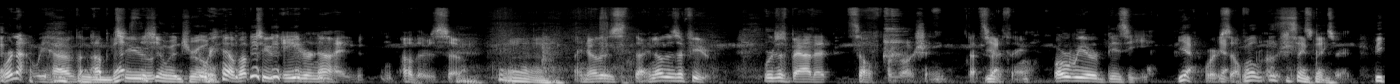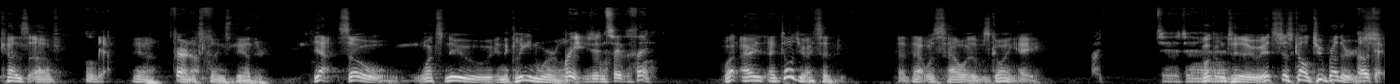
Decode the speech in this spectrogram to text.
We're not. We have up that's to the show intro. we have up to eight or nine others. So Ah, I know there's I know there's a few. We're just bad at self promotion, that sort of thing, or we are busy. yeah, Where yeah. self Well, it's the same thing concerned. because of Yeah. yeah. Fair one enough. explains the other. Yeah. So, what's new in the clean world? Wait, you didn't say the thing. What I, I told you, I said that, that was how it was going. Eh? didn't. Welcome to It's Just Called Two Brothers. Okay,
